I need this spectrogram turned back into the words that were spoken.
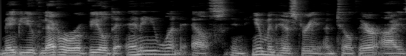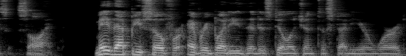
maybe you've never revealed to anyone else in human history until their eyes saw it. May that be so for everybody that is diligent to study your word.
